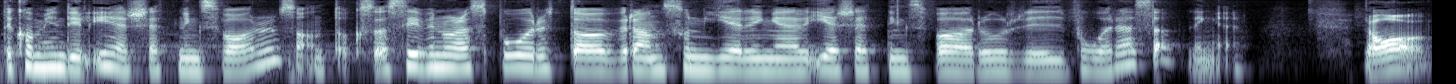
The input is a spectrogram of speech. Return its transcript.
Det kommer ju en del ersättningsvaror och sånt också. Ser vi några spår av ransoneringar, ersättningsvaror i våra samlingar? Ja,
